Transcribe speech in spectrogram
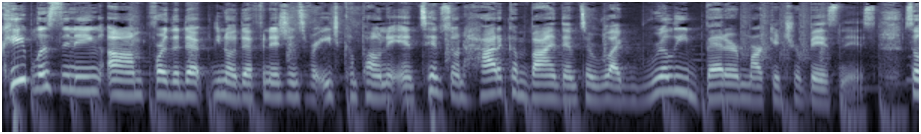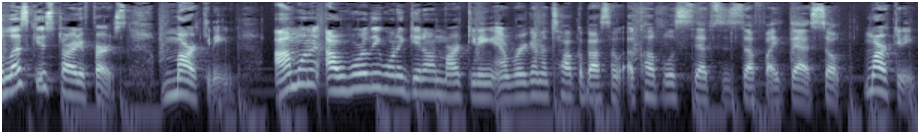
keep listening um, for the de- you know definitions for each component and tips on how to combine them to like really better market your business. So let's get started first. Marketing I'm gonna I really want to get on marketing and we're gonna talk about some a couple of steps and stuff like that. So marketing.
